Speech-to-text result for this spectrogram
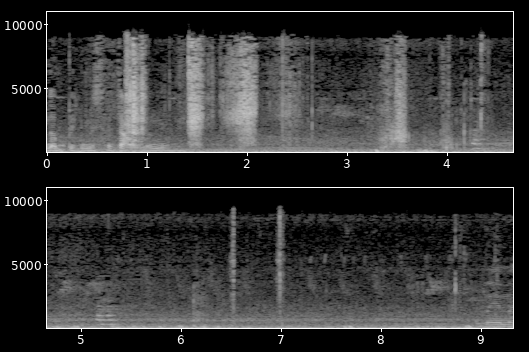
Đập mình sẽ chảo mình. Mà.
